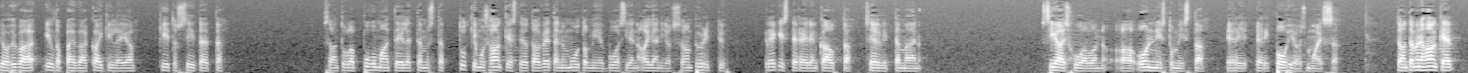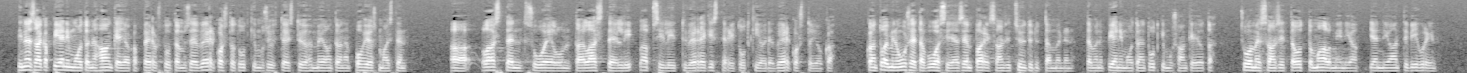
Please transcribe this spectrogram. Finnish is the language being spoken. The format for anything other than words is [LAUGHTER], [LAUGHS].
Joo, hyvää iltapäivää kaikille ja kiitos siitä, että saan tulla puhumaan teille tämmöistä tutkimushankkeesta, jota on vetänyt muutamien vuosien ajan, jossa on pyritty rekistereiden kautta selvittämään sijaishuollon onnistumista eri, eri Pohjoismaissa. Tämä on tämmöinen hanke, sinänsä aika pienimuotoinen hanke, joka perustuu tämmöiseen verkostotutkimusyhteistyöhön. Meillä on tämmöinen pohjoismaisten lastensuojelun tai lasten, lapsiin liittyvien rekisteritutkijoiden verkosto, joka, joka on toiminut useita vuosia ja sen parissa on sitten syntynyt tämmöinen, tämmöinen pienimuotoinen tutkimushanke, jota Suomessa on sitten Otto Malmin ja Jenni Antti Vihurin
